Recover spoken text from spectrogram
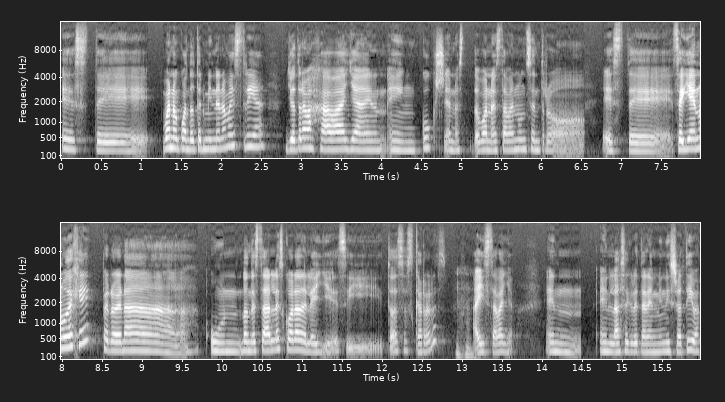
este, bueno, cuando terminé la maestría, yo trabajaba ya en, en Cooks, ya bueno, estaba en un centro, este, seguía en UDG, pero era un, donde estaba la escuela de leyes y todas esas carreras, ahí estaba yo, en, en, la secretaría administrativa.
